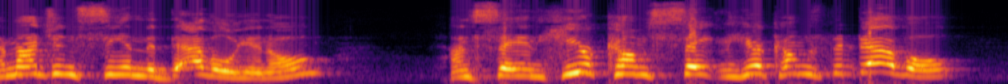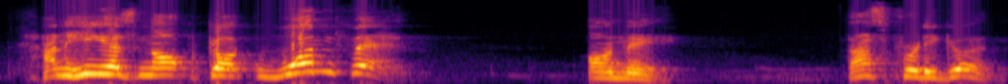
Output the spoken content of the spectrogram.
imagine seeing the devil, you know, and saying, here comes Satan, here comes the devil, and he has not got one thing on me. That's pretty good.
